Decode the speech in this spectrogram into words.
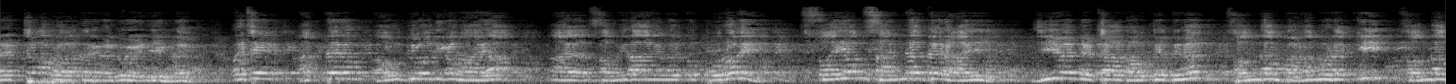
രക്ഷാപ്രവർത്തനങ്ങൾക്ക് വേണ്ടിയുണ്ട്. പക്ഷേ അത്തരം ഔദ്യോഗികമായ സംവിധാനങ്ങൾക്ക് പുറമെ സ്വയം സന്നദ്ധരായി ജീവൻ രക്ഷാ ദൗത്യത്തിന് സ്വന്തം പണം മുടക്കി സ്വന്തം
